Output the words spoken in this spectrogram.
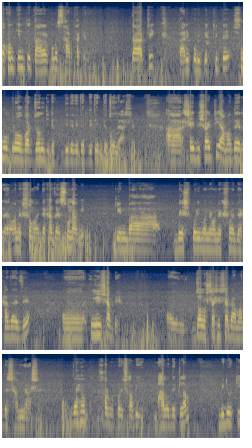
তখন কিন্তু তার আর কোনো ছাড় থাকে না। তা ঠিক তারই পরিপ্রেক্ষিতে সমুদ্র গর্জন দিকে দিতে দিতে দিতে দিতে চলে আসে। আর সেই বিষয়টি আমাদের অনেক সময় দেখা যায় সুনামি কিংবা বেশ পরিমাণে অনেক সময় দেখা যায় যে ই হিসাবে, ওই জলশ্বাস হিসাবে আমাদের সামনে আসে। যাই হোক, সর্বোপরি সবই ভালো দেখলাম। ভিডিওটি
